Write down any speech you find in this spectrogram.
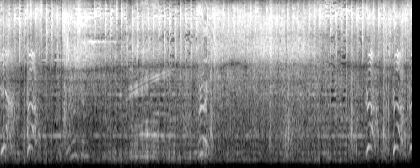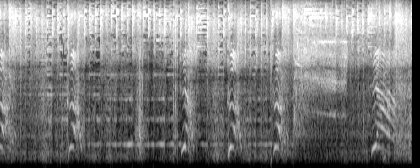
Yeah! 이 야.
